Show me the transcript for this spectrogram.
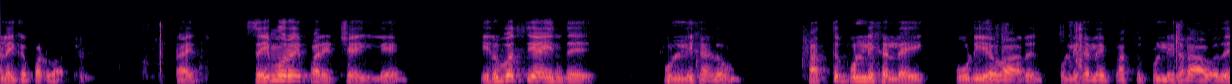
அழைக்கப்படுவார்கள். ரைட் செய்முறை பரீட்சையிலே இருபத்தி ஐந்து புள்ளிகளும் பத்து புள்ளிகளை கூடியவாறு புள்ளிகளை பத்து புள்ளிகளாவது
